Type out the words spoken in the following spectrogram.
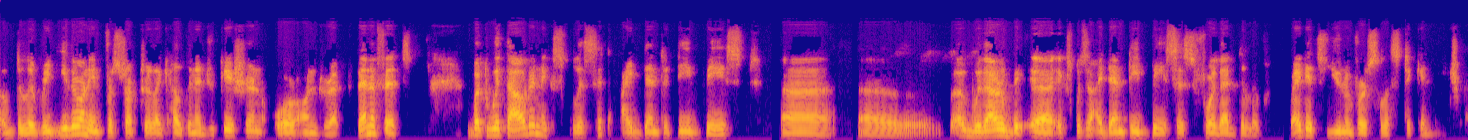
of delivery, either on infrastructure like health and education or on direct benefits, but without an explicit identity-based uh, uh, without an uh, explicit identity basis for that delivery, right? It's universalistic in nature.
